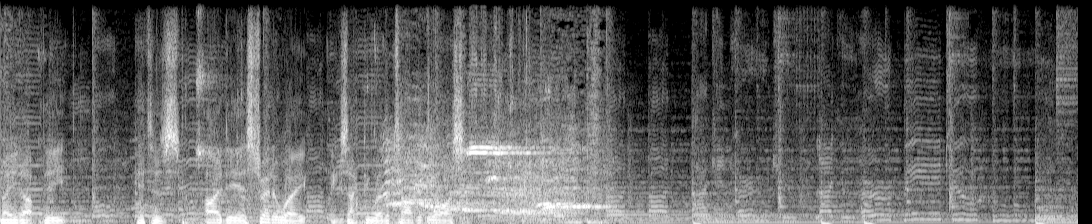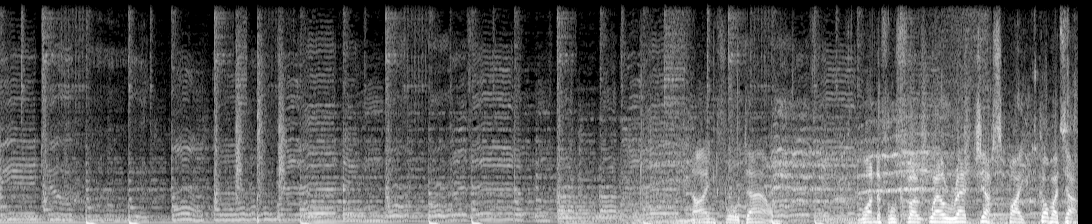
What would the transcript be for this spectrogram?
Made up the hitter's idea straight away, exactly where the target was. Nine four down. Wonderful float, well read just by Kobata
